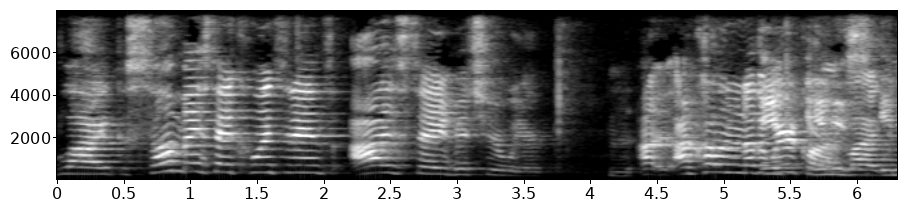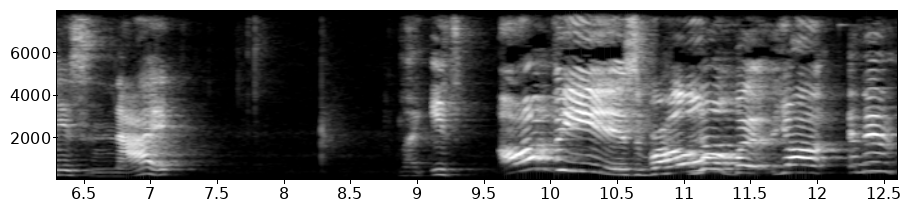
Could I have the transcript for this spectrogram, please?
like some may say coincidence, I say, bitch, you're weird. I, I'm calling another and, weird card. and it's, like, and it's not like it's obvious, bro. no, but y'all, and then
